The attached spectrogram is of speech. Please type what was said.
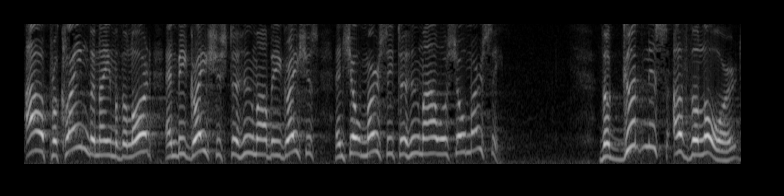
I'll proclaim the name of the Lord and be gracious to whom I'll be gracious and show mercy to whom I will show mercy. The goodness of the Lord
